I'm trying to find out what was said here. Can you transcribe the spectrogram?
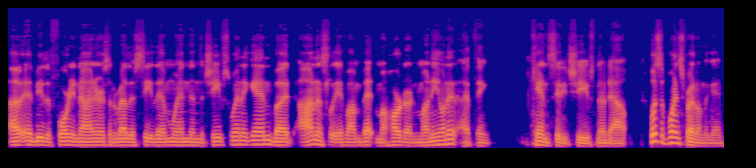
uh, it'd be the 49ers. I'd rather see them win than the Chiefs win again. But honestly, if I'm betting my hard earned money on it, I think Kansas City Chiefs, no doubt. What's the point spread on the game?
